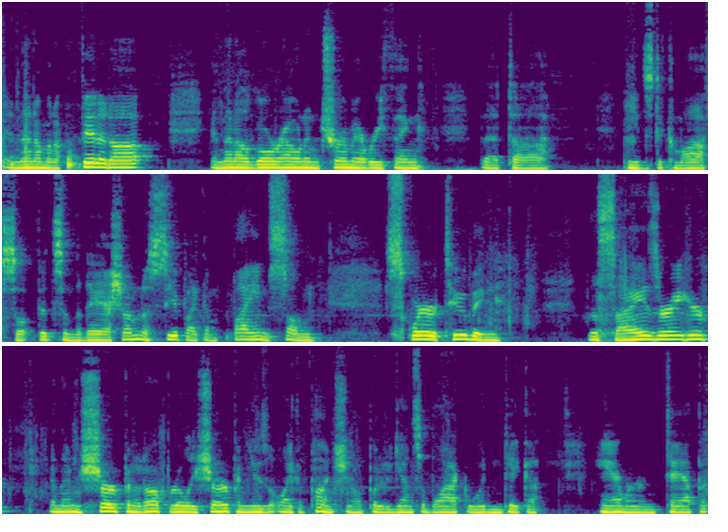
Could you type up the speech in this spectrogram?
and then I'm going to fit it up, and then I'll go around and trim everything that uh, needs to come off so it fits in the dash. I'm going to see if I can find some square tubing this size right here and then sharpen it up really sharp and use it like a punch. You know, put it against a black wood and take a hammer and tap it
